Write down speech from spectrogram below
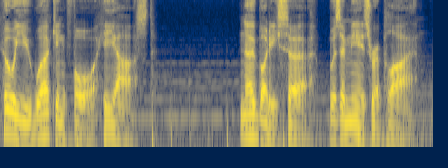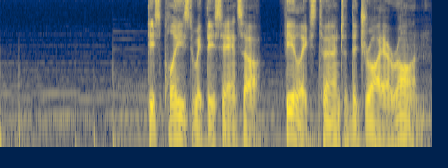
Who are you working for? he asked. Nobody, sir, was Amir's reply. Displeased with this answer, Felix turned the dryer on.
